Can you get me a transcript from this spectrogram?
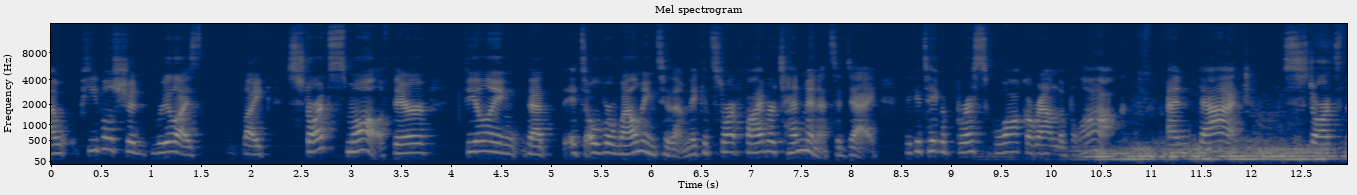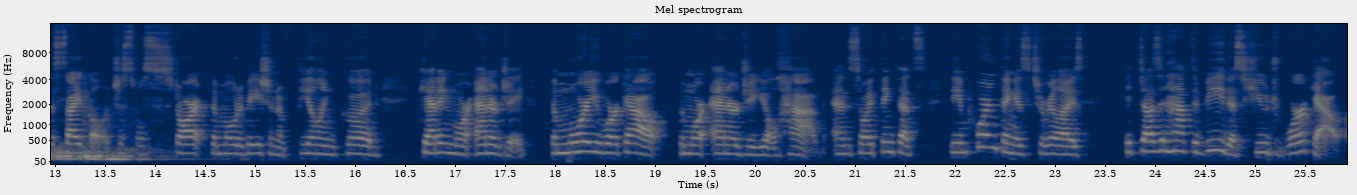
I, people should realize like start small. If they're feeling that it's overwhelming to them they could start five or ten minutes a day. They could take a brisk walk around the block and that starts the cycle. It just will start the motivation of feeling good getting more energy. The more you work out the more energy you'll have. And so i think that's the important thing is to realize it doesn't have to be this huge workout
